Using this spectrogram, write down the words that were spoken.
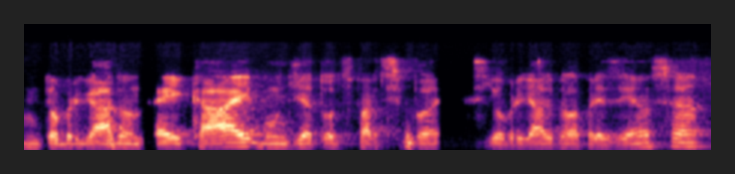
Muito obrigado, André e Kai. Bom dia a todos os participantes e obrigado pela presença.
